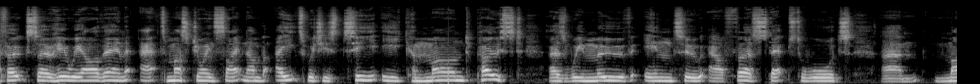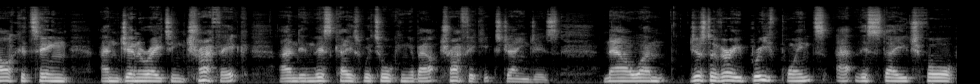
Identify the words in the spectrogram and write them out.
folks, so here we are then at must join site number 8 which is TE command post as we move into our first steps towards um, marketing and generating traffic and in this case we're talking about traffic exchanges. Now um, just a very brief point at this stage for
